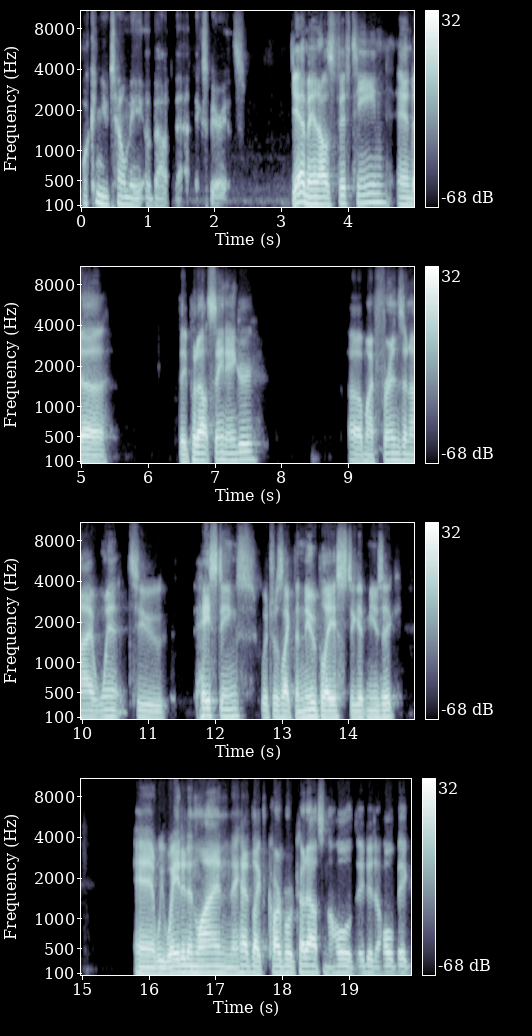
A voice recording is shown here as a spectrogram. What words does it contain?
what can you tell me about that experience? Yeah, man, I was 15 and uh they put out Saint Anger. Uh my friends and I went to Hastings, which was like the new place to get music. And we waited in line and they had like cardboard cutouts and the whole they did a whole big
